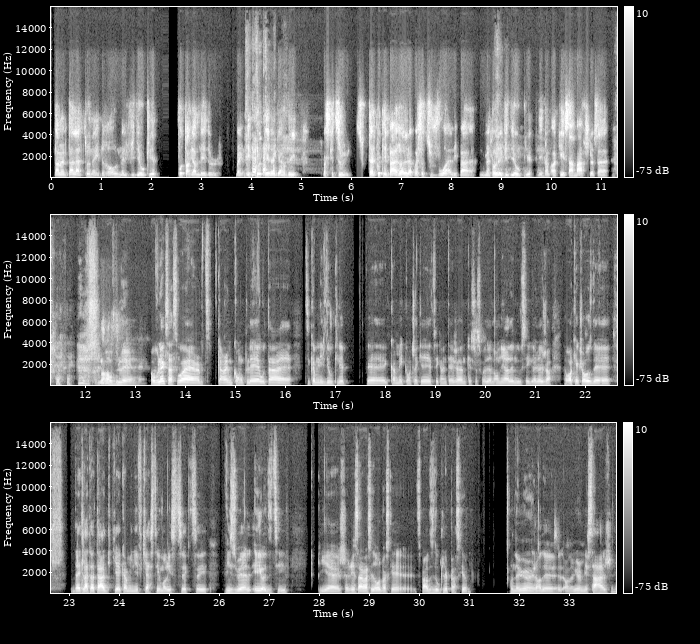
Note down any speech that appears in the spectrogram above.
En même temps, la tune est drôle, mais le vidéoclip, faut que tu regardes les deux. Ben, écoute et regardez. Parce que tu, tu écoutes les paroles, après ça, tu vois les mettons le vidéoclip, et es comme OK, ça marche, là, ça. on, voulait, on voulait que ça soit un petit, quand même complet, autant euh, comme les vidéoclips euh, comiques qu'on checkait quand on était jeune, que ce soit de Lonely Island ou ces gars-là, genre d'avoir quelque chose de d'être la totale puis qui ait comme une efficacité humoristique, visuelle et auditive. Puis euh, récemment, c'est drôle parce que tu parles de vidéoclip parce que on a eu un genre de. On a eu un message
